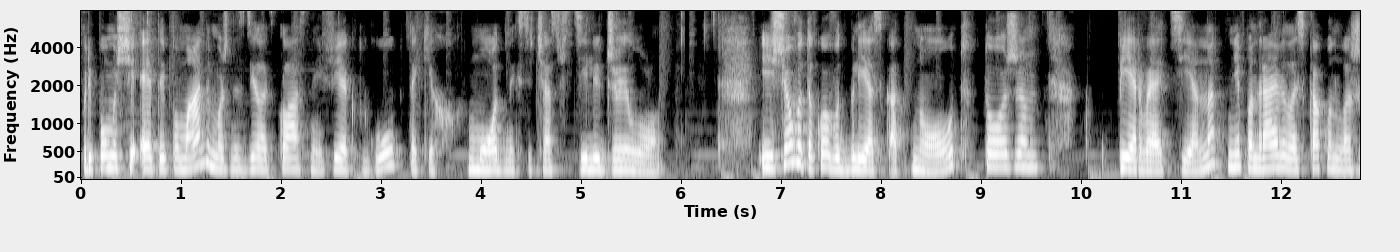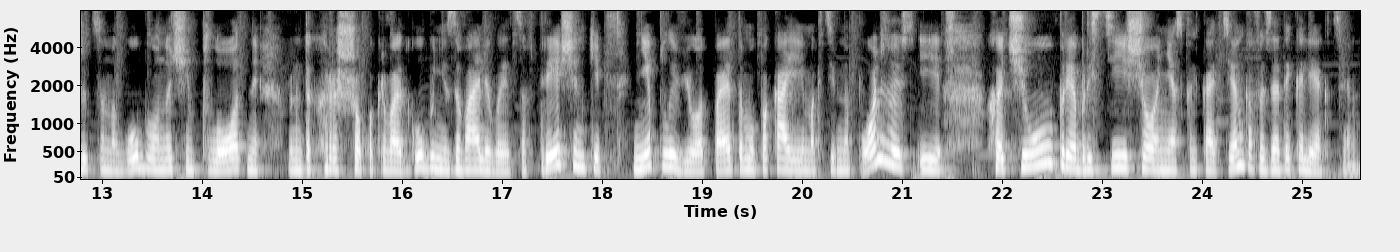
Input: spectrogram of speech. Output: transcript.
При помощи этой помады можно сделать классный эффект губ, таких модных сейчас в стиле J.Lo. И еще вот такой вот блеск от Note тоже первый оттенок. Мне понравилось, как он ложится на губы. Он очень плотный, он так хорошо покрывает губы, не заваливается в трещинки, не плывет. Поэтому пока я им активно пользуюсь и хочу приобрести еще несколько оттенков из этой коллекции.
